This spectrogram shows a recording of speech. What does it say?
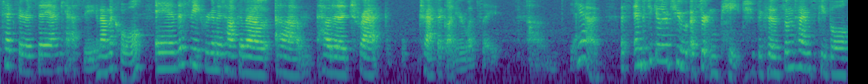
Tech Thursday. I'm Cassie. And I'm Nicole. And this week we're going to talk about um, how to track traffic on your website. Um, yeah. in particular to a certain page, because sometimes people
